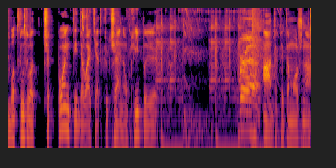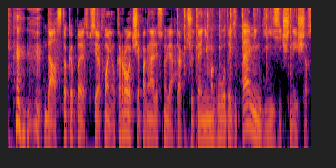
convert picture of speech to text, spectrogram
Вот тут вот чекпоинт, и давайте отключай ноуклип и а, так это можно. да, 100 кпс, все, понял. Короче, погнали с нуля. Так, что-то я не могу вот эти тайминги изичные сейчас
